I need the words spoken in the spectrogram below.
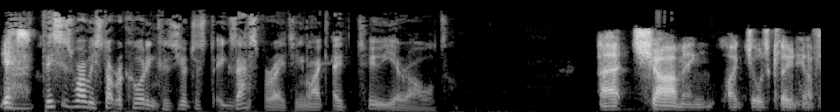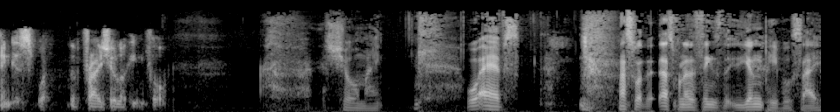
Yes. This is why we stopped recording because you're just exasperating like a two-year-old. Uh, charming, like George Clooney, I think is what the phrase you're looking for. Sure, mate. Whatevs. That's what. That's one of the things that young people say.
